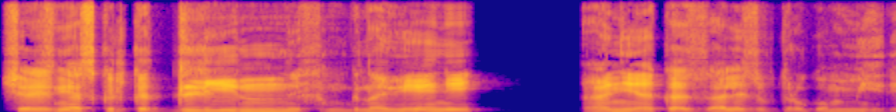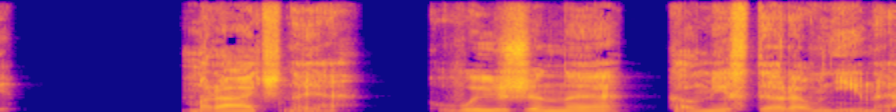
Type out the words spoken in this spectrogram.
Через несколько длинных мгновений они оказались в другом мире. Мрачная, выжженная холмистая равнина.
